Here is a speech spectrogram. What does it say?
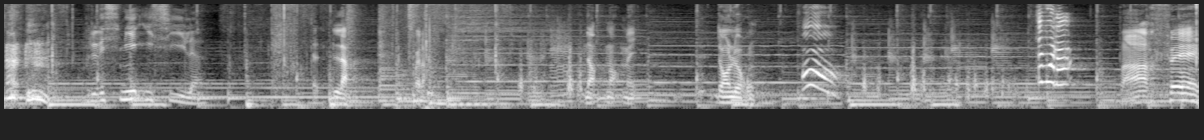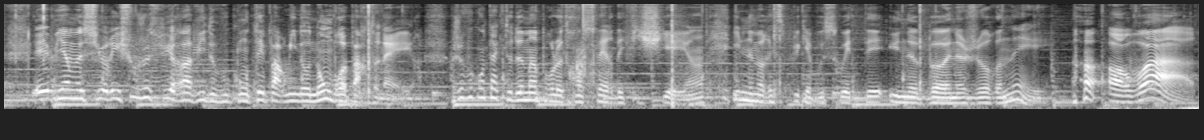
Vous devez signer ici, là. Euh, Là. Voilà. Non, non, mais... Dans le rond. Parfait. Eh bien, monsieur Richoux, je suis ravi de vous compter parmi nos nombreux partenaires. Je vous contacte demain pour le transfert des fichiers. Hein. Il ne me reste plus qu'à vous souhaiter une bonne journée. Au revoir.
